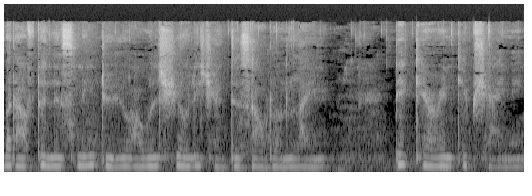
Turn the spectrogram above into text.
but after listening to you, I will surely check this out online. Take care and keep shining.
